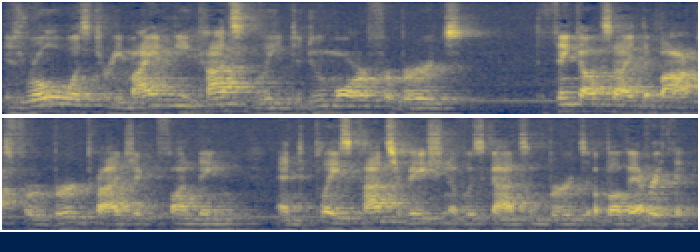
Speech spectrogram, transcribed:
His role was to remind me constantly to do more for birds, to think outside the box for bird project funding, and to place conservation of Wisconsin birds above everything.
